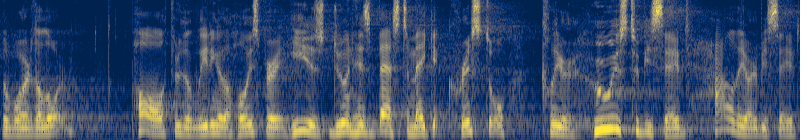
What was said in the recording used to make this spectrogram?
the word of the Lord. Paul, through the leading of the Holy Spirit, he is doing his best to make it crystal clear who is to be saved, how they are to be saved,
